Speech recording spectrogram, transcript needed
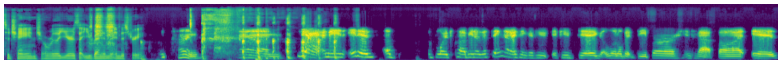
to change over the years that you've been in the industry? ton. Um, yeah, I mean, it is a, a boys club. You know, the thing that I think if you if you dig a little bit deeper into that thought is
